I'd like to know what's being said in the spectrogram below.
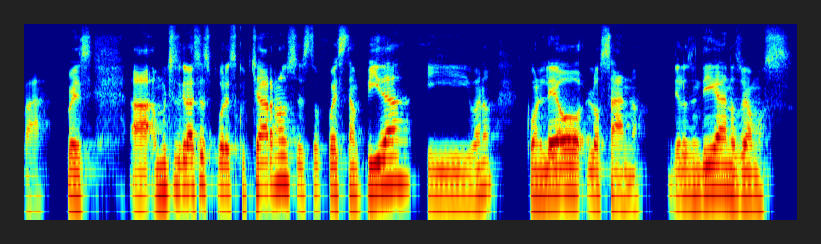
Va, pues uh, muchas gracias por escucharnos. Esto fue Estampida y bueno, con Leo Lozano. Dios los bendiga, nos vemos.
